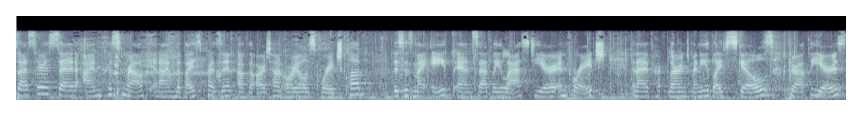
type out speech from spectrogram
So as Sarah said, I'm Kristen Rauch, and I'm the Vice President of the Our Town Orioles 4-H Club. This is my eighth and sadly last year in 4-H, and I've learned many life skills throughout the years.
